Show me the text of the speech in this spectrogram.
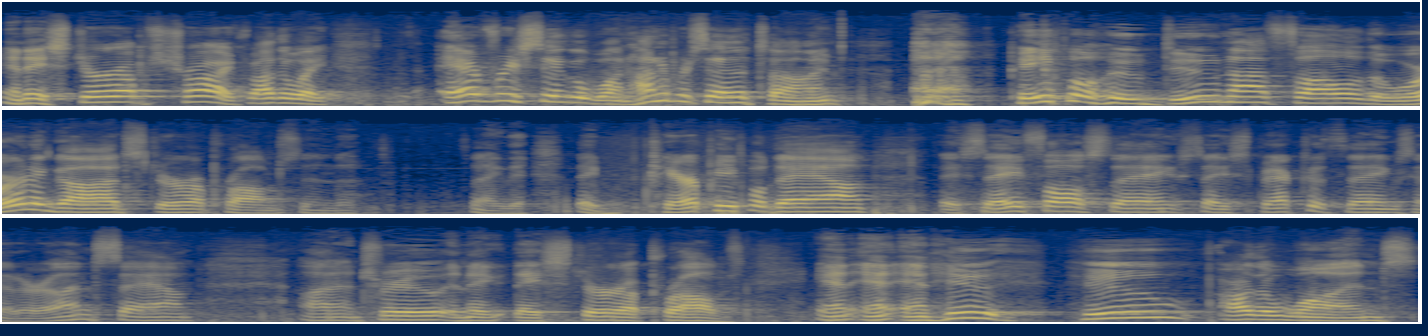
and they stir up strife. By the way, every single one, 100% of the time, people who do not follow the Word of God stir up problems in the thing. They, they tear people down, they say false things, say spectral things that are unsound, untrue, and they, they stir up problems. And, and, and who, who are the ones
